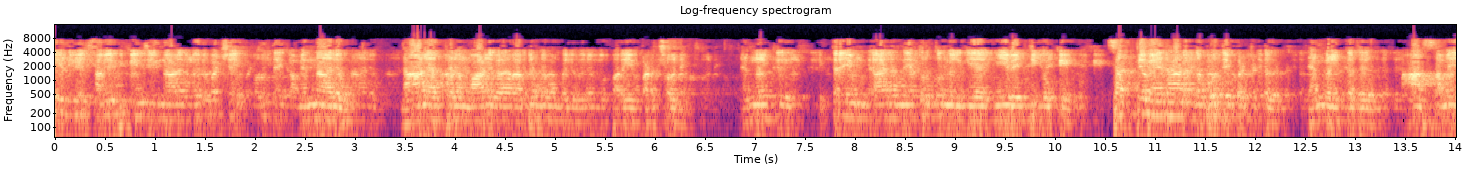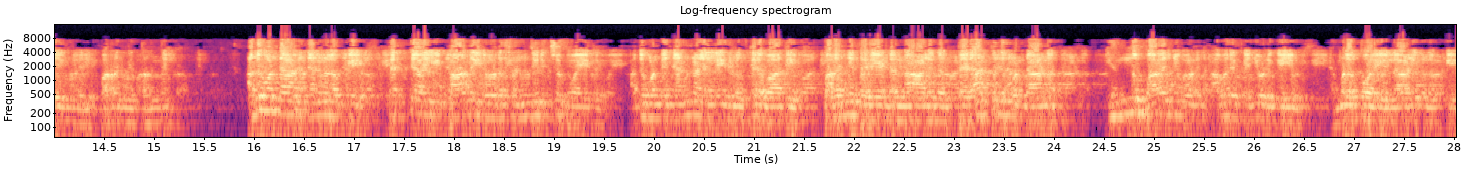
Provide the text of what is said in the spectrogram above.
രീതിയിൽ സമീപിക്കുകയും ചെയ്യുന്ന ആളുകൾ ഒരുപക്ഷെ പുറത്തേക്കാം. എന്നാലും നാളെ അത്തരം ആളുകൾ റബ്ബിന്റെ മുമ്പിൽ വരുമ്പോൾ പറയും പഠിച്ചോനെ ഞങ്ങൾക്ക് ഇത്രയും കാലം നേതൃത്വം നൽകിയ ഈ വ്യക്തിക്കൊക്കെ സത്യമേതാണെന്ന് ബോധ്യപ്പെട്ടിട്ട് ഞങ്ങൾക്കത് ആ സമയങ്ങളിൽ പറഞ്ഞു തന്നില്ല. അതുകൊണ്ടാണ് ഞങ്ങളൊക്കെ തെറ്റായി പാതയിലൂടെ സഞ്ചരിച്ചു പോയത്. അതുകൊണ്ട് ഞങ്ങളല്ലേ ഇതിന് ഉത്തരവാദി പറഞ്ഞു തരേണ്ടെന്ന ആളുകൾ തരാത്തത് കൊണ്ടാണ് എന്ന് പറഞ്ഞു അവരെ കൈയൊടുക്കുകയും നമ്മളെ പോലെയുള്ള ആളുകളൊക്കെ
